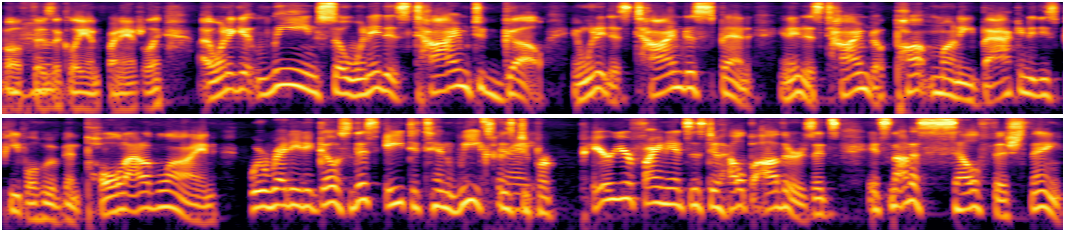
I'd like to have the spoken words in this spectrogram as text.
both mm-hmm. physically and financially. I want to get lean so when it is time to go and when it is time to spend and it is time to pump money back into these people who have been pulled out of line, we're ready to go. So this 8 to 10 weeks is to prepare your finances to help others. It's it's not a selfish thing.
